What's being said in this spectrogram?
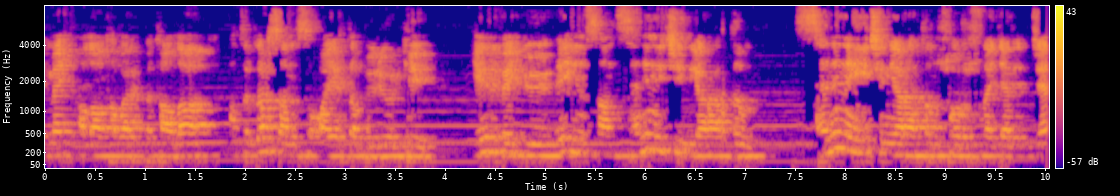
Demek Allah Tebarek ve Teala hatırlarsanız o ayette buyuruyor ki yer ve göğü ey insan senin için yarattım. Seni ne için yarattım sorusuna gelince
